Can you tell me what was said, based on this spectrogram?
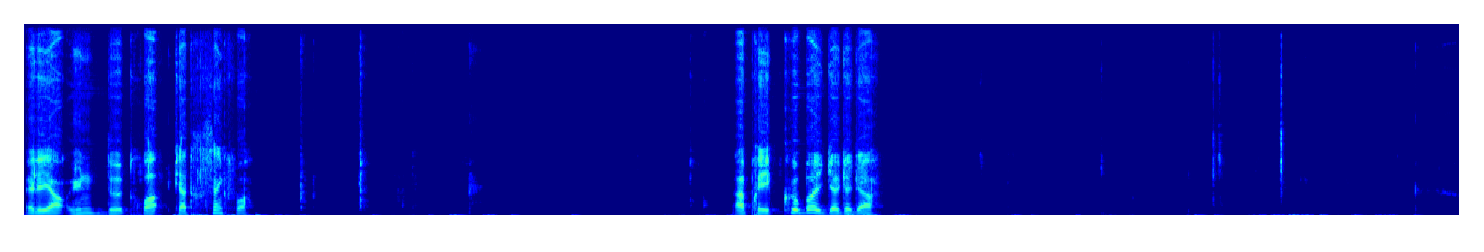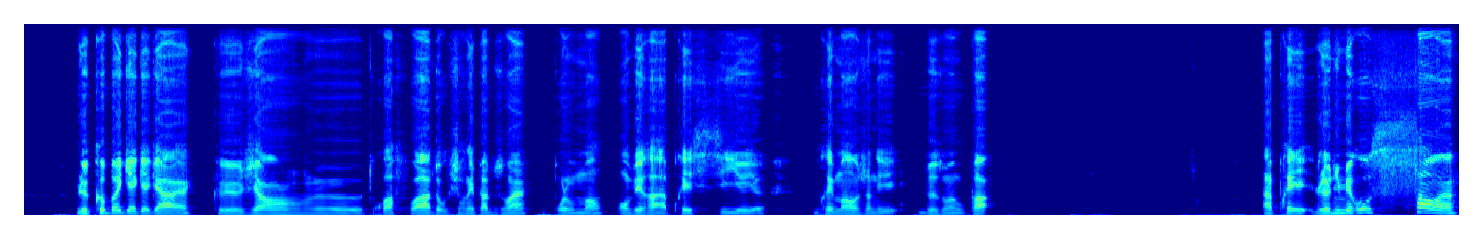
Elle est à 1, 2, 3, 4, 5 fois. Après, Cowboy Gagaga. Le Cowboy Gagaga, hein, que j'ai en euh, 3 fois, donc j'en ai pas besoin pour le moment. On verra après si euh, vraiment j'en ai besoin ou pas. Après, le numéro 101.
